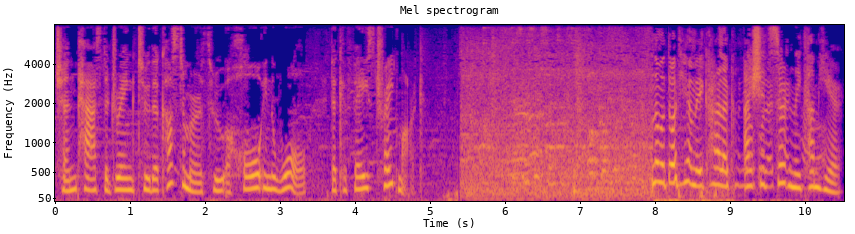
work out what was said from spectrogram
Chen passed the drink to the customer through a hole in the wall, the cafe's trademark. I should certainly come here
